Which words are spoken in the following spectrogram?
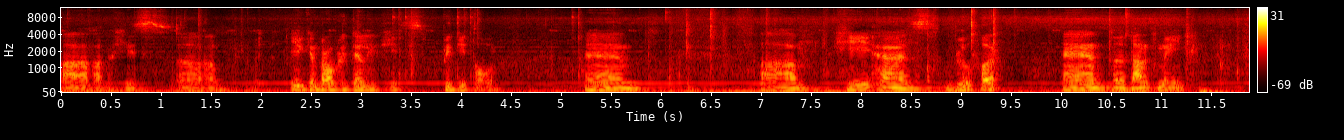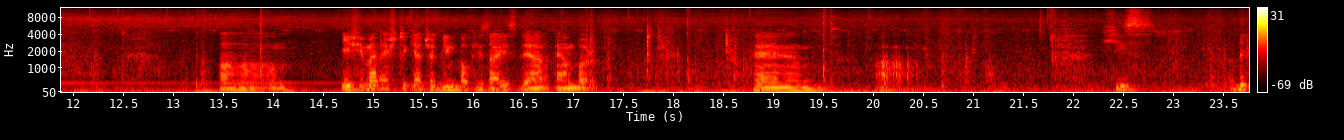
uh, he's uh, you can probably tell he's pretty tall, and um, he has blue fur and dark mane. Um, if you manage to catch a glimpse of his eyes, they are amber, and uh, he's a bit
